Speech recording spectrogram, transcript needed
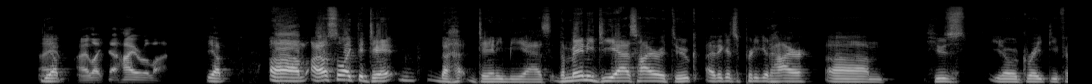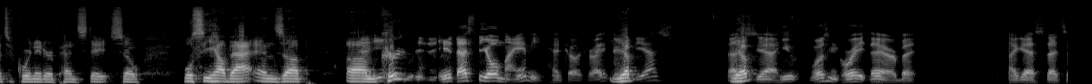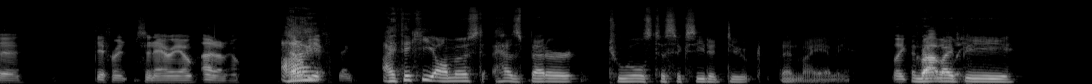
Yep, I, I like that hire a lot. Yep. Um, I also like the Dan, the Danny Miaz, the Manny Diaz hire at Duke. I think it's a pretty good hire. Um, he was, you know, a great defensive coordinator at Penn State. So we'll see how that ends up. Um, he, Kurt, that's the old Miami head coach, right? Danny yep. Diaz? That's, yep. Yeah, he wasn't great there, but I guess that's a different scenario. I don't know. I, I think he almost has better tools to succeed at Duke than Miami. Like, and probably. that might be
